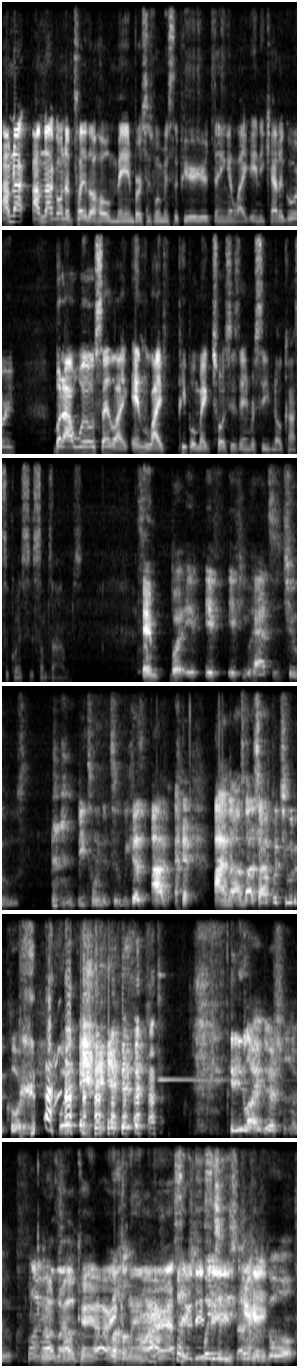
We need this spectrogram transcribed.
I'm not I'm not gonna play the whole men versus women superior thing in like any category. But I will say like in life people make choices and receive no consequences sometimes. So, And- but if, if if you had to choose between the two, because I I know I'm not trying to put you in a corner, but he like this nigga. I was like, okay, all right, Clem, all right, I see what this Wait is. Okay. go off.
